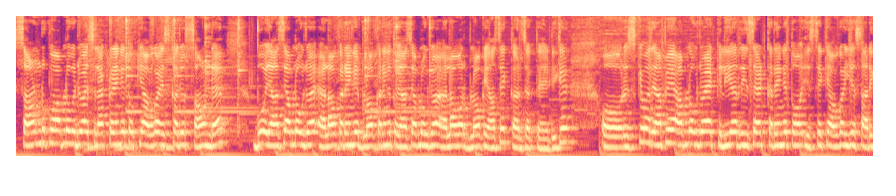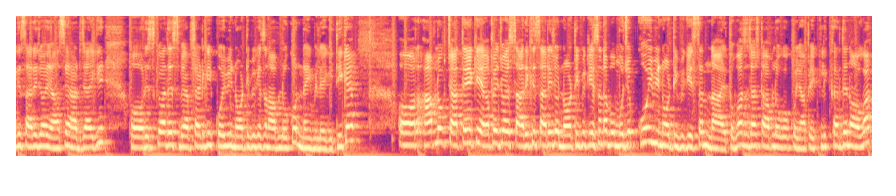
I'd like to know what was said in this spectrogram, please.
साउंड को आप लोग जो है सिलेक्ट करेंगे तो क्या होगा? इसका जो साउंड है वो यहाँ से आप लोग जो है अलाउ करेंगे ब्लॉक करेंगे तो यहाँ से आप लोग जो है अलाउ और ब्लॉक यहाँ से कर सकते हैं, ठीक है? और इसके बाद यहाँ पे आप लोग जो है क्लियर रीसेट करेंगे तो इससे क्या होगा, ये सारी की सारी जो है यहाँ से हट जाएगी और इसके बाद इस वेबसाइट की कोई भी नोटिफिकेशन आप लोग को नहीं मिलेगी, ठीक है? और आप लोग चाहते हैं कि यहाँ पे जो है सारी की सारी जो नोटिफिकेशन है, वो मुझे कोई भी नोटिफिकेशन ना आए। तो बस जस्ट आप लोगों को यहाँ पे क्लिक कर देना होगा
